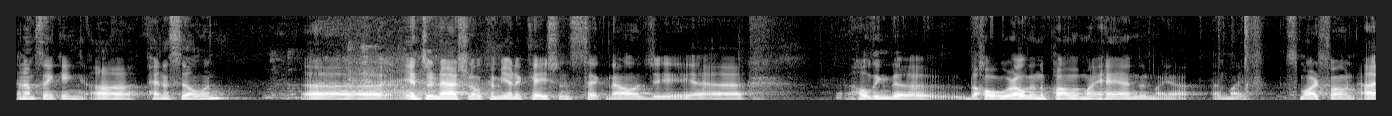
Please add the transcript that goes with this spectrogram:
and I'm thinking, uh, penicillin? Uh, international communications technology, uh, holding the, the whole world in the palm of my hand and my, uh, and my smartphone. I,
